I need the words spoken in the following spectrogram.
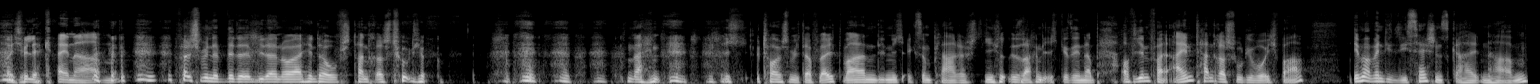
Aber ich will ja keine haben. Verschwindet bitte wieder in euer Hinterhof-Tantra-Studio. Nein, ich täusche mich da. Vielleicht waren die nicht exemplarisch, die Sachen, die ich gesehen habe. Auf jeden Fall ein Tantra-Studio, wo ich war. Immer wenn die die Sessions gehalten haben,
